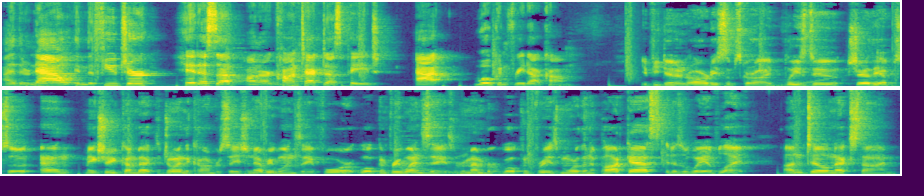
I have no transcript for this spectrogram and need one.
either now, in the future, hit us up on our contact us page at wokenfree.com. If you didn't already subscribe, please do, share the episode, and make sure you come back to join the conversation every Wednesday for Woken Free Wednesdays. Remember, Woken Free is more than a podcast, it is a way of life. Until next time.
